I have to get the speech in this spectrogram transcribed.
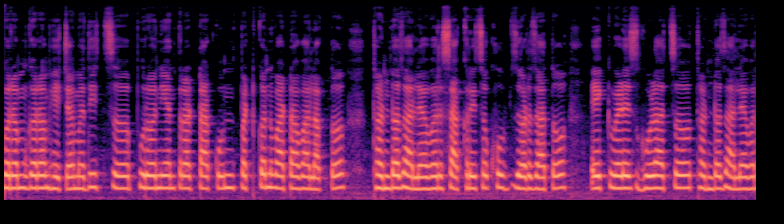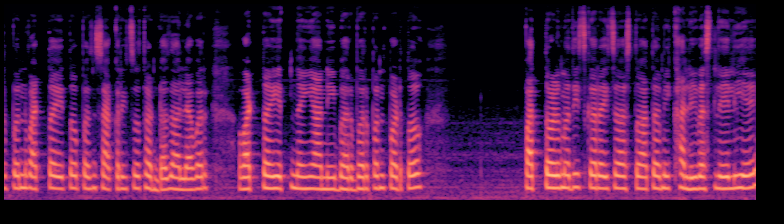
गरम गरम ह्याच्यामध्येच पुरण यंत्रात टाकून पटकन वाटावं लागतं. थंड झाल्यावर साखरेचं खूप जड जातं. एक वेळेस गुळाचं थंड झाल्यावर पण वाटतं येतं पण साखरेचं थंड झाल्यावर वाटतं येत नाही आणि भरभर पण पडतं. पातळमध्येच करायचं असतं. आता मी खाली बसलेली आहे.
